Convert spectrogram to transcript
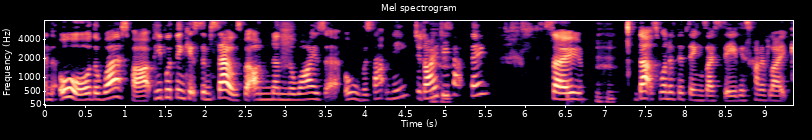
And or the worst part, people think it's themselves but are none the wiser. Oh, was that me? Did I mm-hmm. do that thing? So mm-hmm. that's one of the things I see, this kind of like,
